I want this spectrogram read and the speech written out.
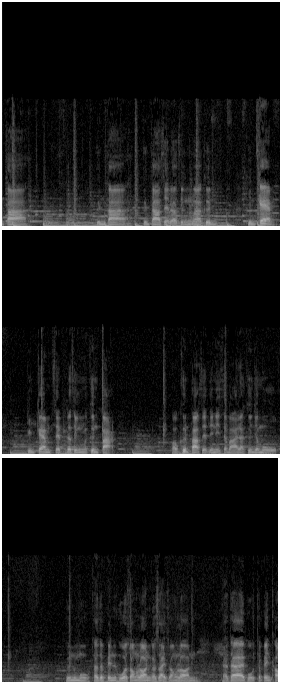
นตา ขึ้นตาขึ้นตาเสร็จแล้วถึงมาขึ้น ขึ้นแก้ม ขึ้นแก้มเสร็จแล้วถึงมาขึ้นปาก พอขึ้นปากเสร็จทีนี้สบายแล้วขึ้นจมูก ขึ้นจมูก ถ้าจะเป็นหัวสองรอนก็ใส่สองรอน แต่ถ้าพวกจะเป็นเขา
